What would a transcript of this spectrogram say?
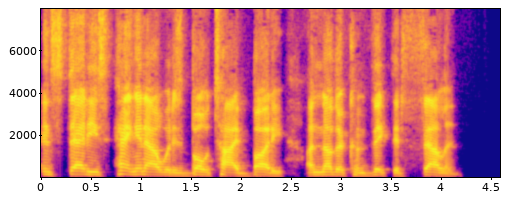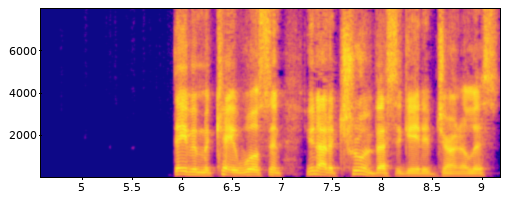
Instead, he's hanging out with his bow tie buddy, another convicted felon. David McKay Wilson, you're not a true investigative journalist.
